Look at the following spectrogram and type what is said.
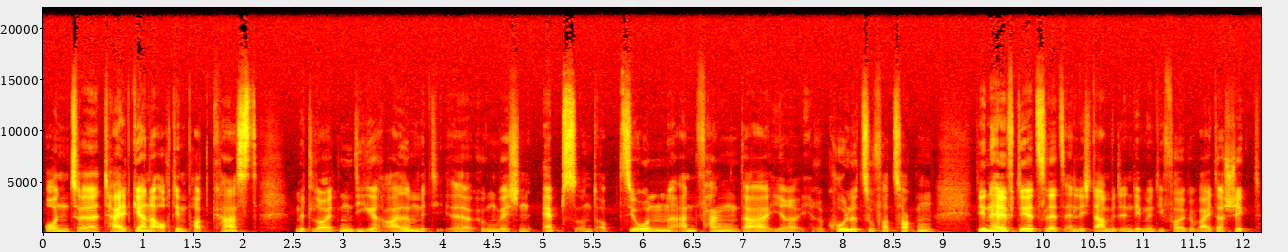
und äh, teilt gerne auch den Podcast mit Leuten, die gerade mit äh, irgendwelchen Apps und Optionen anfangen, da ihre, ihre Kohle zu verzocken. Den helft ihr jetzt letztendlich damit, indem ihr die Folge weiterschickt.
